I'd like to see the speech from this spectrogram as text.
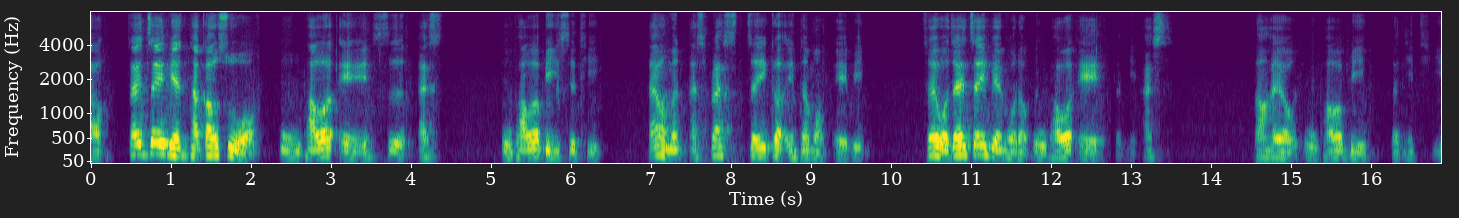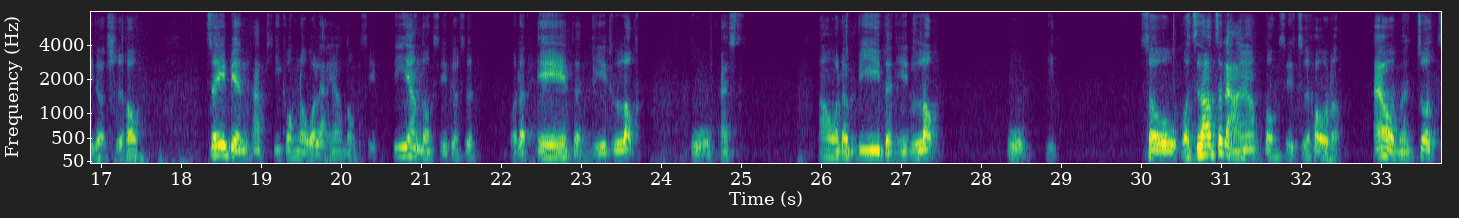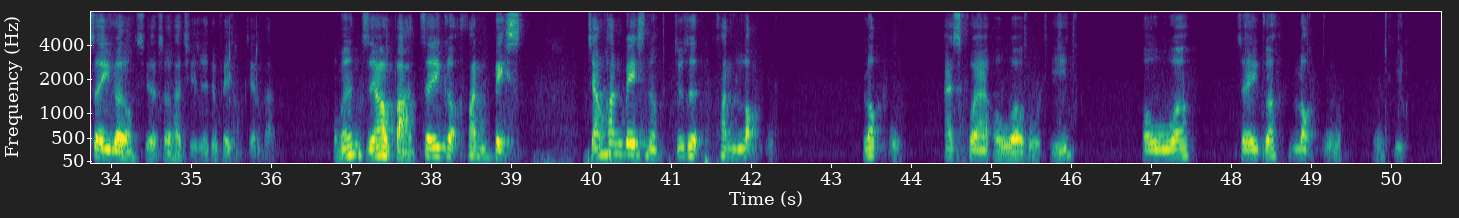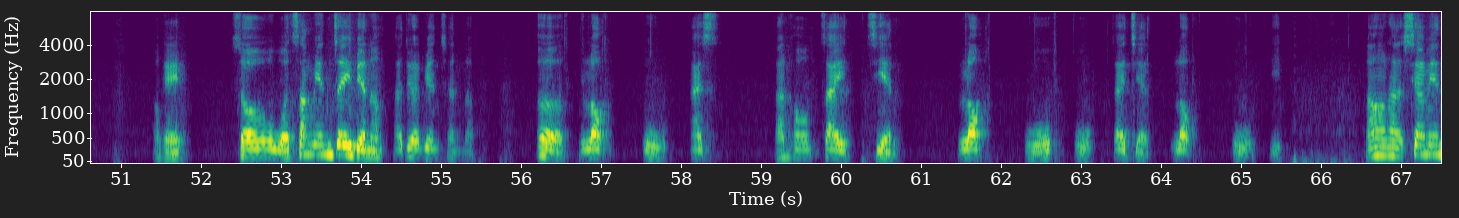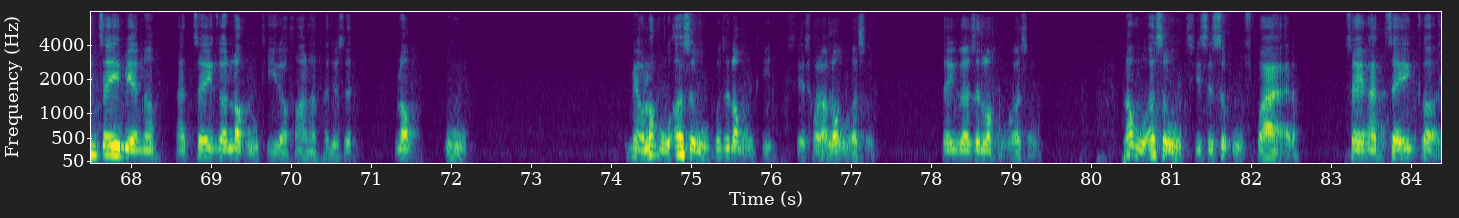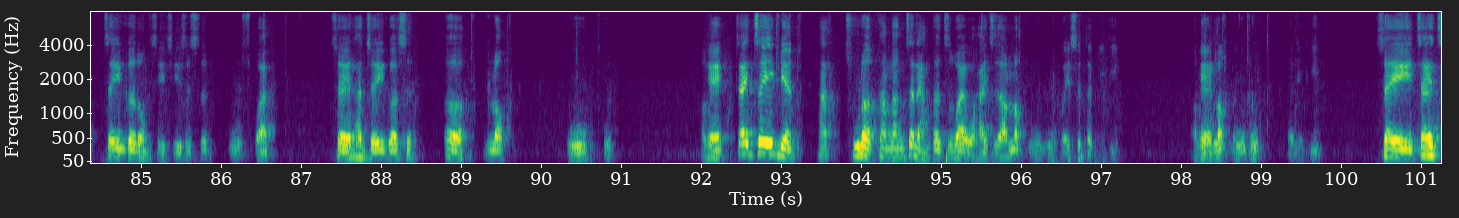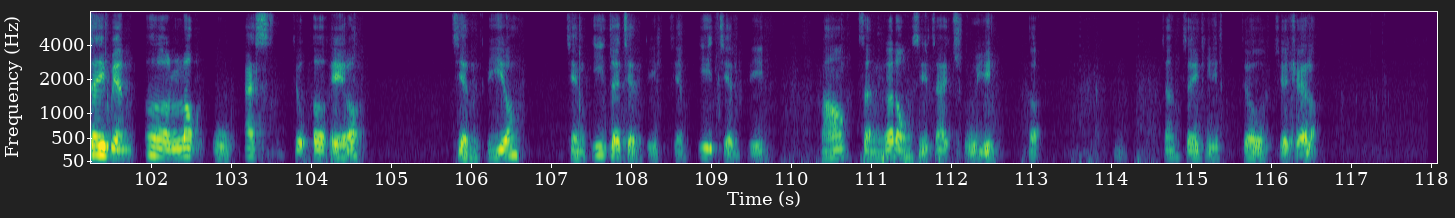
好，在这边他告诉我五 power a 是 s，五 power b 是 t，还有我们 express 这一个 in term of a b，所以我在这边我的五 power a 等于 s，然后还有五 power b 等于 t 的时候，这一边它提供了我两样东西，第一样东西就是我的 a 等于 log 五 s，然后我的 b 等于 log 五。So 我知道这两样东西之后呢，还有我们做这一个东西的时候，它其实就非常简单。我们只要把这一个换 base，怎样换 base 呢？就是换 log 五，log 五 s square over 五 t over 这一个 log 五五 t，OK，so 我上面这一边呢，它就会变成了二 log 五 s。然后再减 log 五五，再减 log 五 t，然后它下面这一边呢，它这一个 log 五 t 的话呢，它就是 log 五，没有 log 五二十五，不是 log 五 t，写错了 log 五二十五，这个是 log 五二十五，log 五二十五其实是五 square 来的，所以它这一个这一个东西其实是五衰所以它这一个是。二 log 五五，OK，在这一边，它除了刚刚这两个之外，我还知道 log 五五会是等于一，OK，log 五五等于一，所以在这一边二 log 五 s 就二 a 咯，减 b 咯，减一再减 b，减一减 b，然后整个东西再除以二，这样这一题就解决了。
